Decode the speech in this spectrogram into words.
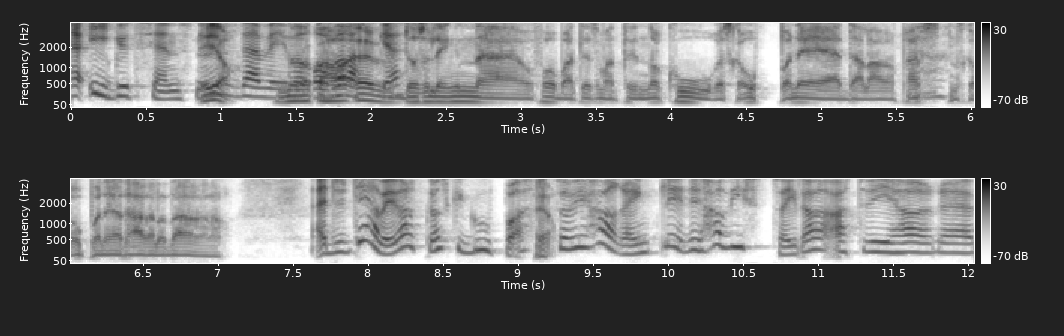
ja, I gudstjenesten, Ja, der vi var overrasket. når dere har øvd og så lignende, og forberedt liksom at når koret skal opp og ned, eller presten skal opp og ned her eller der, eller Nei, du, det har vi vært ganske gode på. Ja. Så vi har egentlig Det har vist seg, da, at vi har, eh,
